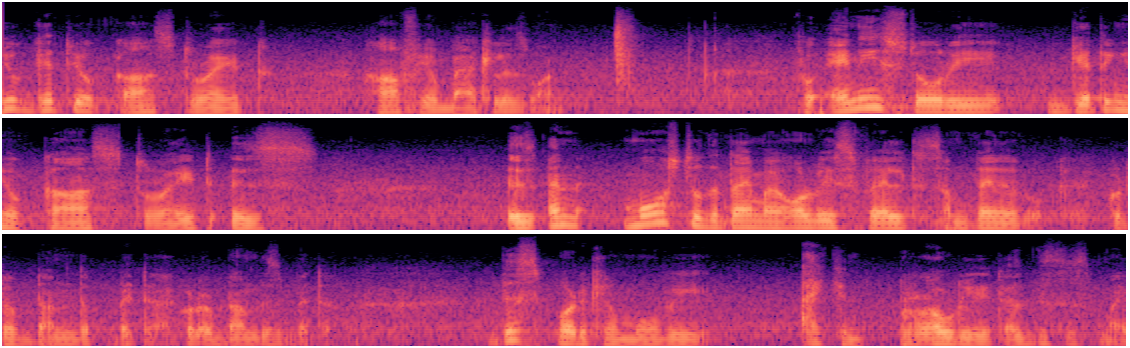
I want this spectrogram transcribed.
you get your cast right, half your battle is won. For any story, getting your cast right is is, and most of the time, I always felt sometimes okay, I could have done that better. I could have done this better. This particular movie, I can proudly tell this is my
